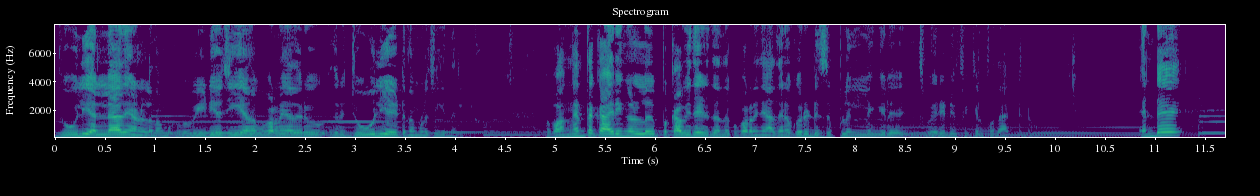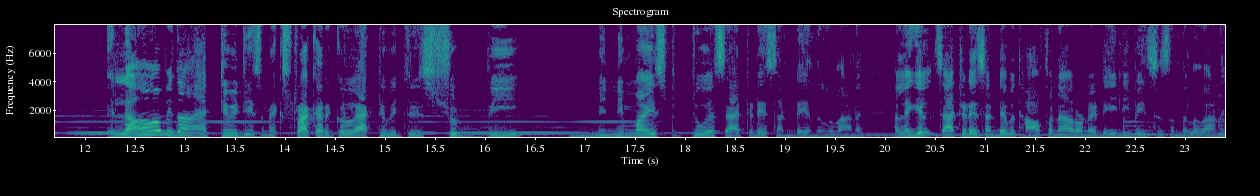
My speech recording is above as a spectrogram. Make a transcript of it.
ജോലി അല്ലാതെയാണല്ലോ നമുക്കിപ്പോൾ വീഡിയോ ചെയ്യുക എന്നൊക്കെ പറഞ്ഞാൽ അതൊരു ഒരു ജോലിയായിട്ട് നമ്മൾ ചെയ്യുന്നില്ലല്ലോ. അപ്പോൾ അങ്ങനത്തെ കാര്യങ്ങളിൽ ഇപ്പോൾ കവിത എഴുതുക എന്നൊക്കെ പറഞ്ഞാൽ അതിനൊക്കെ ഒരു ഡിസിപ്ലിൻ ഇല്ലെങ്കിൽ it's very difficult for that to do എന്റെ എല്ലാവിധ ആക്ടിവിറ്റീസും extra curricular activities should be minimized to a Saturday Sunday എന്നുള്ളതാണ്. അല്ലെങ്കിൽ Saturday Sunday with half an hour on a daily basis എന്നുള്ളതാണ്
